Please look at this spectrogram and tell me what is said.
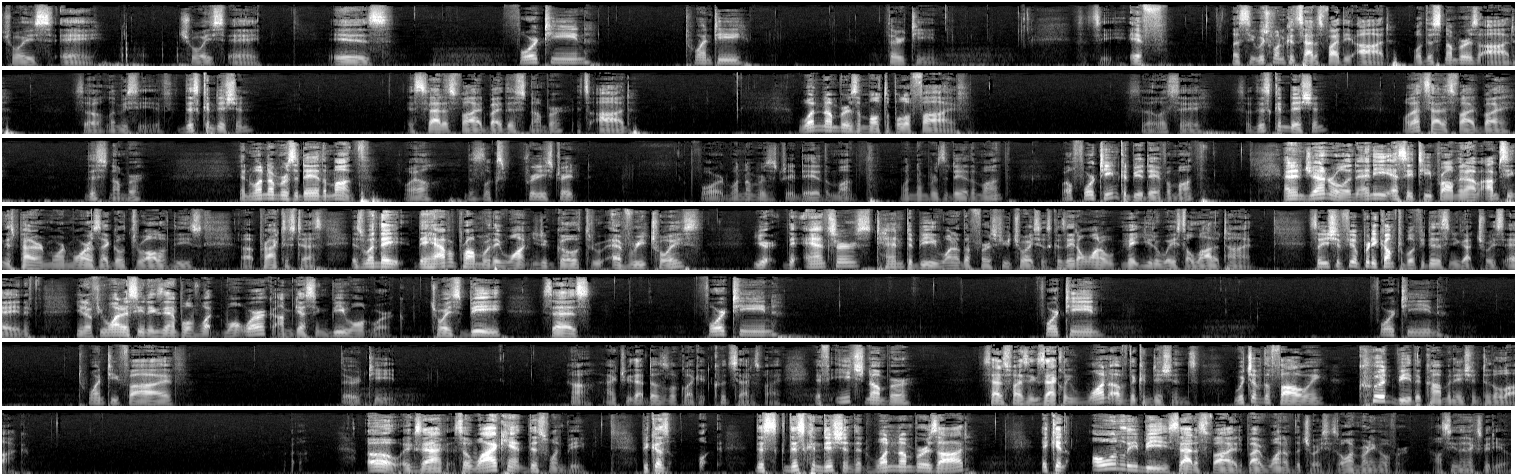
Choice A. Choice A is 14, 20, 13. Let's see. If, let's see, which one could satisfy the odd? Well, this number is odd. So let me see. If this condition is satisfied by this number, it's odd. One number is a multiple of 5. So let's see. so this condition, well, that's satisfied by this number. And one number is a day of the month? Well, this looks pretty straightforward. One number is the day of the month? One number is a day of the month? Well, 14 could be a day of a month. And in general, in any SAT problem, and I'm, I'm seeing this pattern more and more as I go through all of these uh, practice tests, is when they, they have a problem where they want you to go through every choice, your, the answers tend to be one of the first few choices because they don't want to make you to waste a lot of time. So you should feel pretty comfortable if you did this and you got choice A. And if you know if you want to see an example of what won't work, I'm guessing B won't work. Choice B says 14 14 14 25 13. Huh, actually, that does look like it could satisfy. If each number satisfies exactly one of the conditions, which of the following could be the combination to the lock? Oh, exactly. So why can't this one be? Because this this condition that one number is odd, it can only be satisfied by one of the choices. Oh, I'm running over. I'll see you in the next video.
